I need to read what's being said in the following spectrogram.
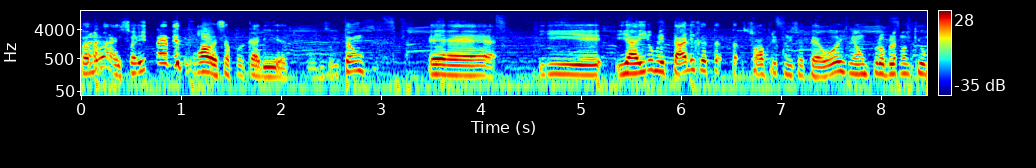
Fala, não, é, isso aí não é metal, essa porcaria. Tipo, então, é, e, e aí o Metallica tá- tá- sofre com isso até hoje, é um problema que o,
